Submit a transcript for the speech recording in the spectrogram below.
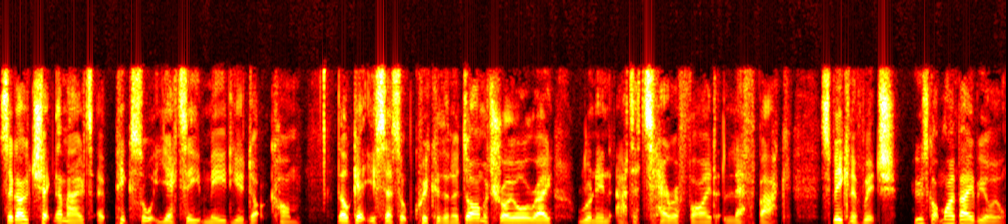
So go check them out at pixelyetimedia.com. They'll get you set up quicker than Adama Traore running at a terrified left back. Speaking of which, who's got my baby oil?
